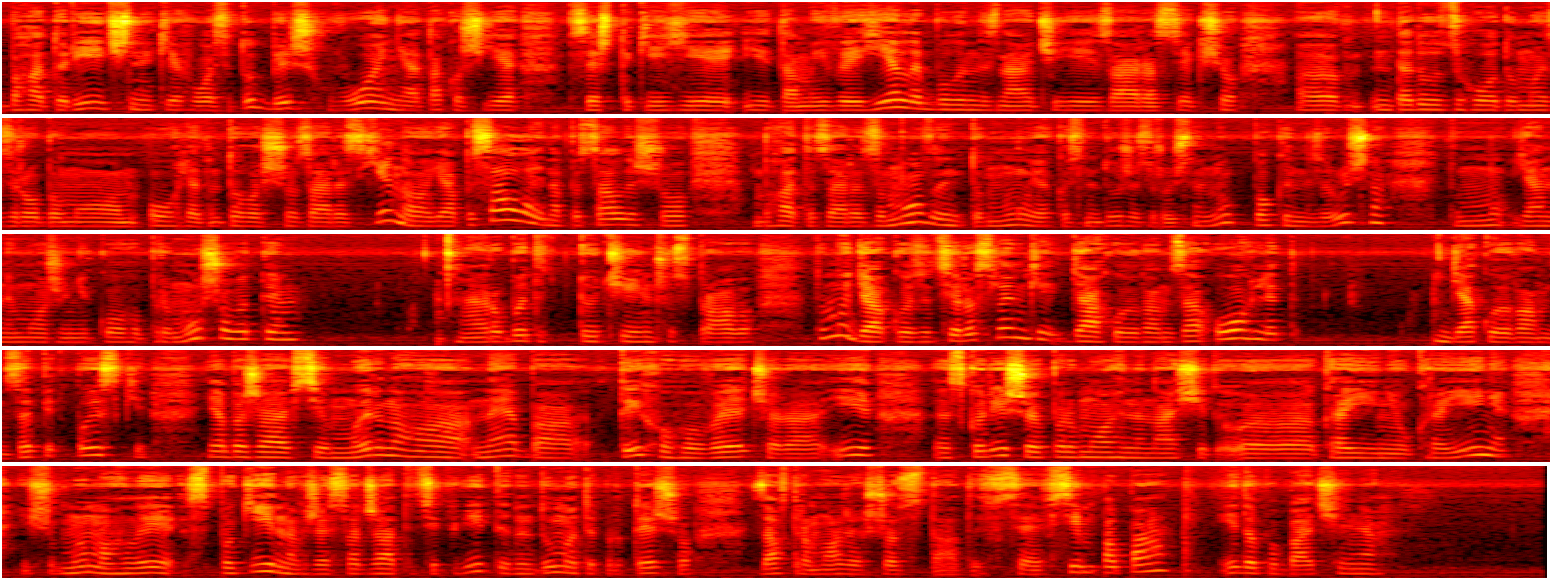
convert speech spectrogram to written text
багаторічників. Ось, а тут більш хвойні, а також є, все ж таки, є і там і вегели були, не знаю, чи є і зараз. Якщо е, дадуть згоду, ми зробимо огляд на того, що зараз є. Ну, я писала і написали, що багато зараз замовлень, тому якось не дуже зручно. Ну, поки не зручно, тому я не можу нікого примушувати робити ту чи іншу справу. Тому дякую за ці рослинки, дякую вам за огляд. Дякую вам за підписки. Я бажаю всім мирного неба, тихого вечора і е, скорішої перемоги на нашій е, країні Україні, і щоб ми могли спокійно вже саджати ці квіти, не думати про те, що завтра може щось стати. Все, всім па-па і до побачення.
